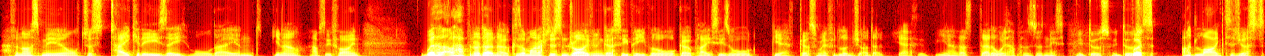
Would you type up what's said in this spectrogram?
have a nice meal, just take it easy all day, and you know, absolutely fine. Whether that'll happen, I don't know, because I might have to do some driving and go see people or go places or yeah, go somewhere for lunch. I don't. Yeah, you know, that's that always happens, doesn't it? It does. It does. But I'd like to just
